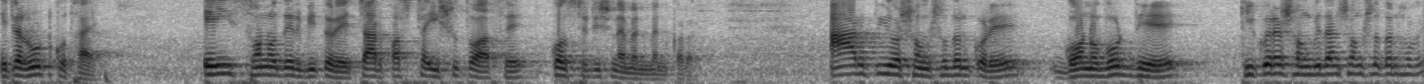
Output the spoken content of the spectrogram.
এটা রুট কোথায়? এই সনদের ভিতরে চার পাঁচটা ইস্যু তো আছে কনস্টিটিউশন অ্যামেন্ডমেন্ট করা আরপিও সংশোধন করে গণভোট দিয়ে কি করে সংবিধান সংশোধন হবে?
